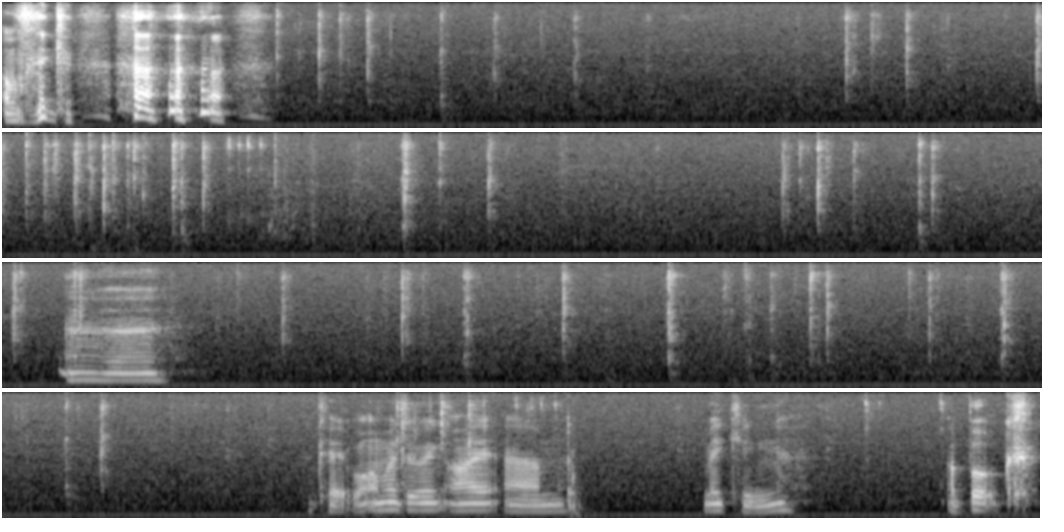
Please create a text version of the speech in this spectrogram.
Oh my okay, what am I doing? I am making a book.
